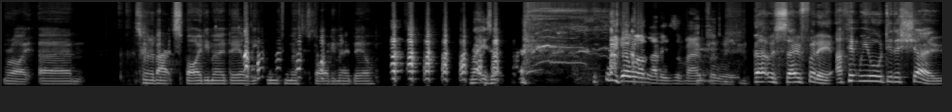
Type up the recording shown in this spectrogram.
right. Um, something about Spidey Mobile, the infamous Spidey Mobile. That is a, we know what that is about, don't we? that was so funny. I think we all did a show.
